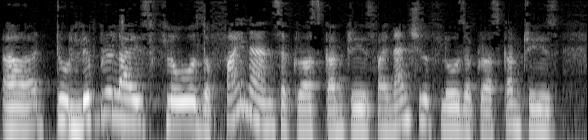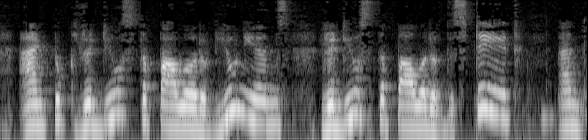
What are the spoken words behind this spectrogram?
uh, to liberalize flows of finance across countries, financial flows across countries, and to reduce the power of unions, reduce the power of the state, and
